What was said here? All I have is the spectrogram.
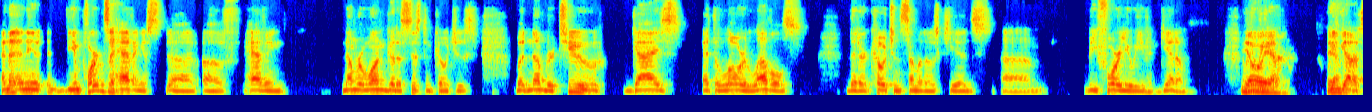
And the, and the, the importance of having a uh, of having number one good assistant coaches but number two guys at the lower levels that are coaching some of those kids um, before you even get them Oh we yeah. got- We've Yeah. got a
